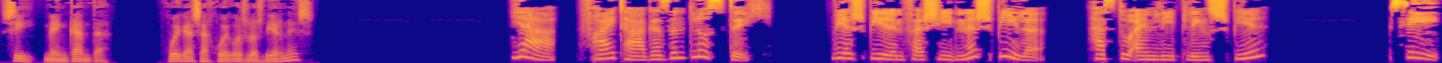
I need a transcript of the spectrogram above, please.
Sí, me encanta. ¿Juegas a juegos los viernes? Ja, Freitage sind lustig. Wir spielen verschiedene Spiele. Hast du ein Lieblingsspiel? Sí,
